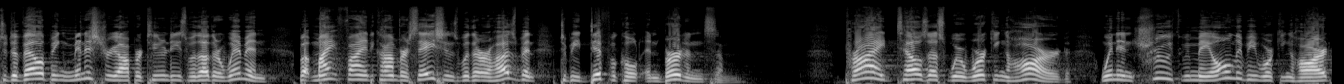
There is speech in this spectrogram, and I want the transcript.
to developing ministry opportunities with other women, but might find conversations with her husband to be difficult and burdensome. Pride tells us we're working hard, when in truth we may only be working hard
